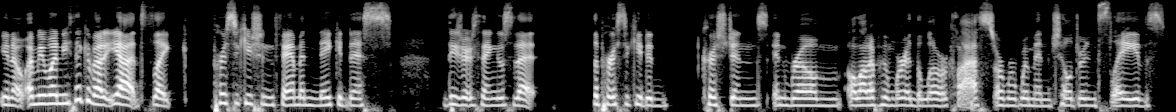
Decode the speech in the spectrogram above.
you know i mean when you think about it yeah it's like persecution famine nakedness these are things that the persecuted christians in rome a lot of whom were in the lower class or were women children slaves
